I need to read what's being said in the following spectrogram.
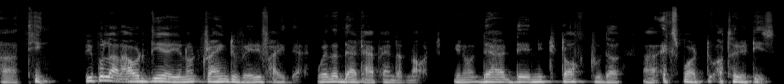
uh, thing people are out there you know trying to verify that whether that happened or not. You know they are, they need to talk to the uh, expert to authorities.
